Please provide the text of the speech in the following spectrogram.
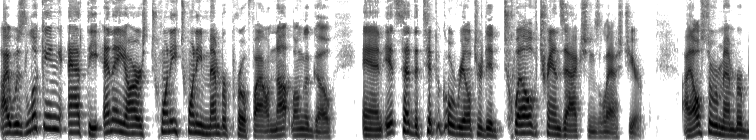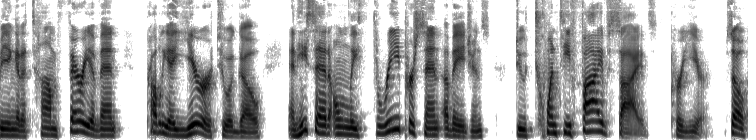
I was looking at the NAR's 2020 member profile not long ago, and it said the typical realtor did 12 transactions last year. I also remember being at a Tom Ferry event probably a year or two ago, and he said only 3% of agents do 25 sides per year. So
